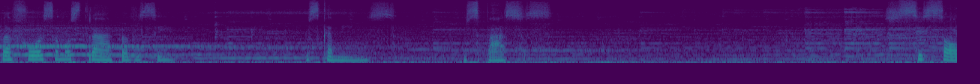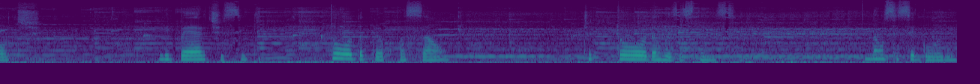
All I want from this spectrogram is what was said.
para a força mostrar para você os caminhos, os passos. Se solte, liberte-se de toda preocupação de toda resistência. Não se segure.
